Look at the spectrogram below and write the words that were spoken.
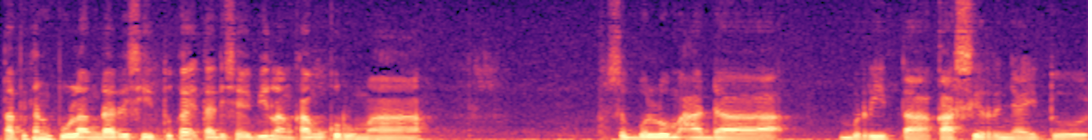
tapi kan pulang dari situ kayak tadi saya bilang kamu ke rumah. Sebelum ada berita kasirnya itu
